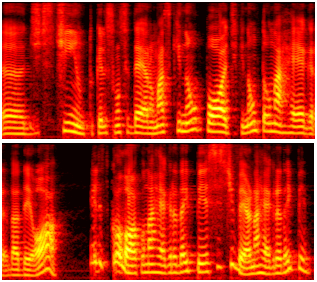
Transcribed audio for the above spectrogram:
uh, distinto, que eles consideram, mas que não pode, que não estão na regra da DO, eles colocam na regra da IP se estiver na regra da IP.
